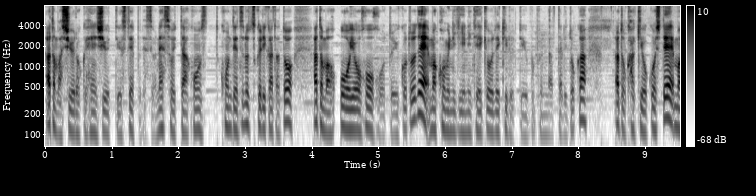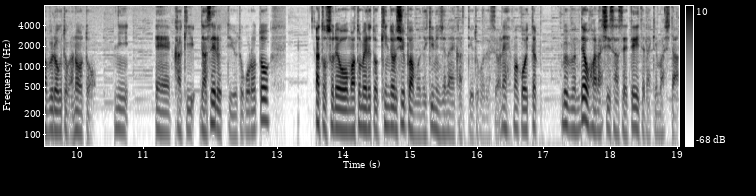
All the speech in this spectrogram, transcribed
あとま収録、編集っていうステップですよね。そういったコンテンツの作り方と、あとま応用方法ということで、まあ、コミュニティに提供できるっていう部分だったりとか、あと書き起こして、まあ、ブログとかノートに、えー、書き出せるっていうところと、あとそれをまとめると Kindle 出版もできるんじゃないかっていうところですよね。まあ、こういった部分でお話しさせていただきました。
